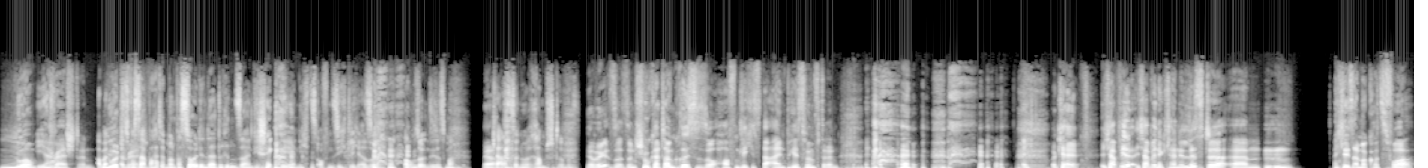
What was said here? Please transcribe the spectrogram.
nur Ja. Trash drin. Aber nur also was Trash. erwartet man? Was soll denn da drin sein? Die schenken dir ja nichts offensichtlich. Also warum sollten sie das machen? Ja. Klar, dass da nur Ramsch drin ist. Ja, so, so ein Schuhkartongröße, so hoffentlich ist da ein PS5 drin. Echt. Okay, ich habe hier, ich hab hier eine kleine Liste. Ähm, ich lese einmal kurz vor.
